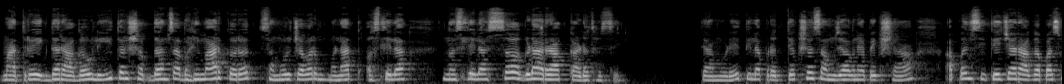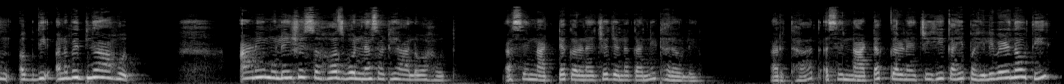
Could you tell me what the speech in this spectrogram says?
मात्र एकदा रागवली तर शब्दांचा भडीमार करत समोरच्यावर मनात असलेला नसलेला सगळा राग काढत असे. त्यामुळे तिला प्रत्यक्ष समजावण्यापेक्षा आपण सीतेच्या रागापासून अगदी अनभिज्ञ आहोत. आणि मुलींशी सहज बोलण्यासाठी आलो आहोत असे नाट्य करण्याचे जनकांनी ठरवले. अर्थात असे नाटक करण्याची ही काही पहिली वेळ नव्हती.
